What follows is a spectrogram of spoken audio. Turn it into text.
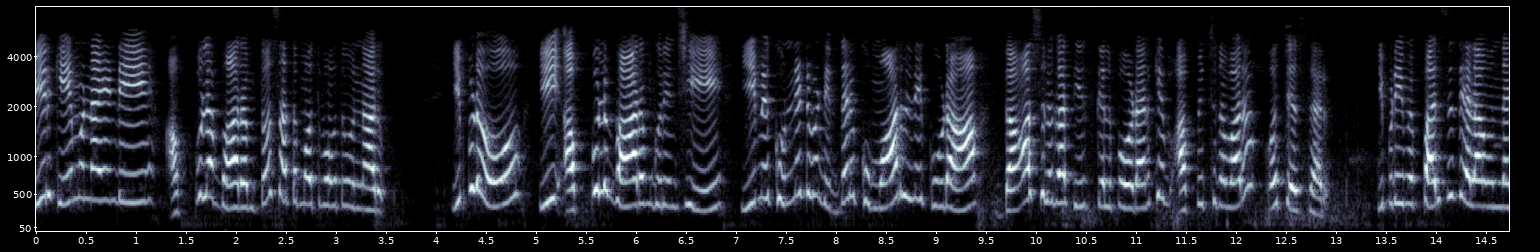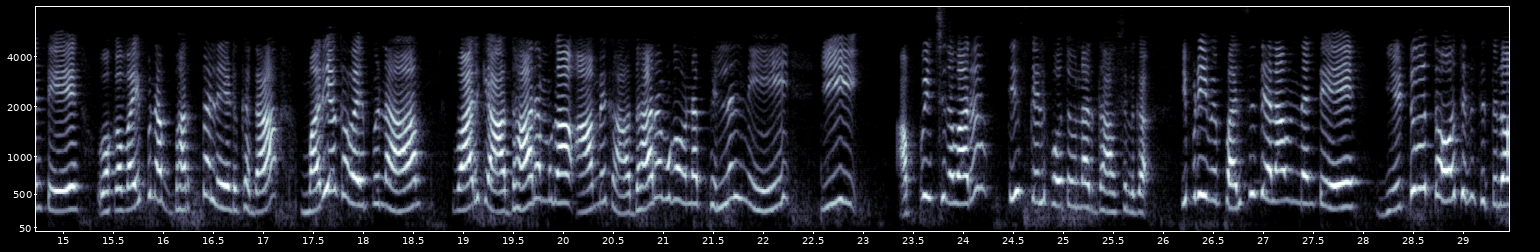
వీరికి ఏమున్నాయండి? అప్పుల భారంతో సతమతమవుతూ ఉన్నారు. ఇప్పుడు ఈ అప్పుల భారం గురించి ఈమెకు ఉన్నటువంటి ఇద్దరు కుమారుల్ని కూడా దాసులుగా తీసుకెళ్ళిపోవడానికి అప్పించిన వారు వచ్చేసారు ఇప్పుడు ఈమె పరిస్థితి ఎలా ఉందంటే ఒకవైపున భర్త లేడు కదా మరి ఒక వైపున వారికి ఆధారముగా ఆమెకు ఆధారముగా ఉన్న పిల్లల్ని ఈ అప్పు ఇచ్చిన వారు తీసుకెళ్ళిపోతున్నారు దాసులుగా. ఇప్పుడు ఈమె పరిస్థితి ఎలా ఉందంటే ఎటు తోచని స్థితిలో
